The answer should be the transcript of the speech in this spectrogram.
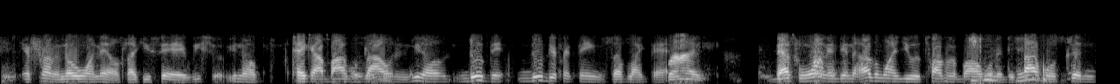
in front of no one else. Like you said, we should, you know, take our Bibles out and you know do do different things and stuff like that. Right. That's one, and then the other one you were talking about when the disciples couldn't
